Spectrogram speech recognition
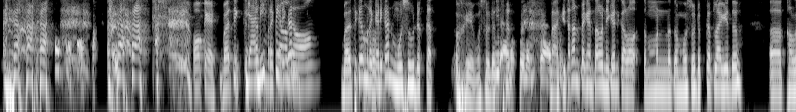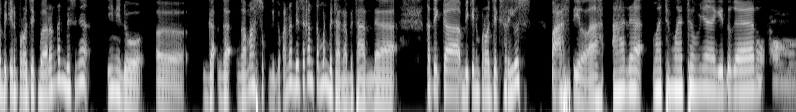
Oke, berarti kan Jangan di mereka spill ini kan dong. berarti kan mereka ini kan musuh dekat. Oke, musuh Iya, dekat. betul dekat. Nah, kita kan pengen tahu nih kan kalau temen atau musuh dekat lah gitu. eh, kalau bikin project bareng kan biasanya ini do eh gak, gak, gak masuk gitu karena biasanya kan temen bercanda-bercanda ketika bikin project serius pastilah ada macam-macamnya gitu kan Oh,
